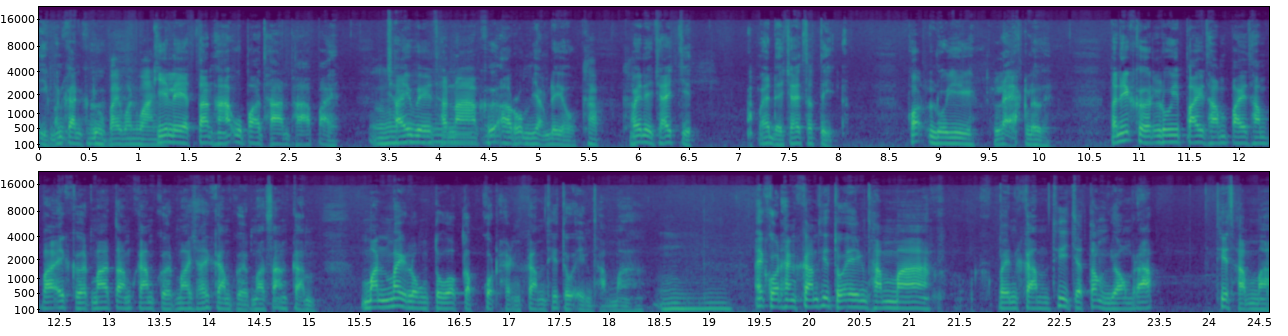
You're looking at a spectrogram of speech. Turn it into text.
อีกเหมือนกันคือยู่ไปวันๆกิเลสตัณหาอุปาทานพาไป อืม ใช้เวทนาคืออารมณ์อย่างเดียว ครับครับไม่ได้ใช้จิต ไม่ได้ใช้สติ ก็ลุยแหลกเลย ตอนนี้เกิดลุยไปทำไปทำไปไอ้เกิดมาตามกรรมเกิดมาใช้กรรมเกิดมาสร้างกรรม มันไม่ลงตัวกับกฎแห่งกรรมที่ตัวเองทำมาอืมไอ้กฎแห่งกรรมที่ตัวเองทำมา เป็นกรรมที่จะต้องยอมรับที่ทำมา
